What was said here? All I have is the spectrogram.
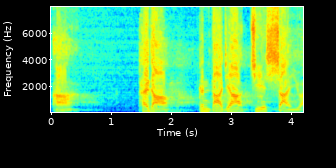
啊，台长跟大家结善缘，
